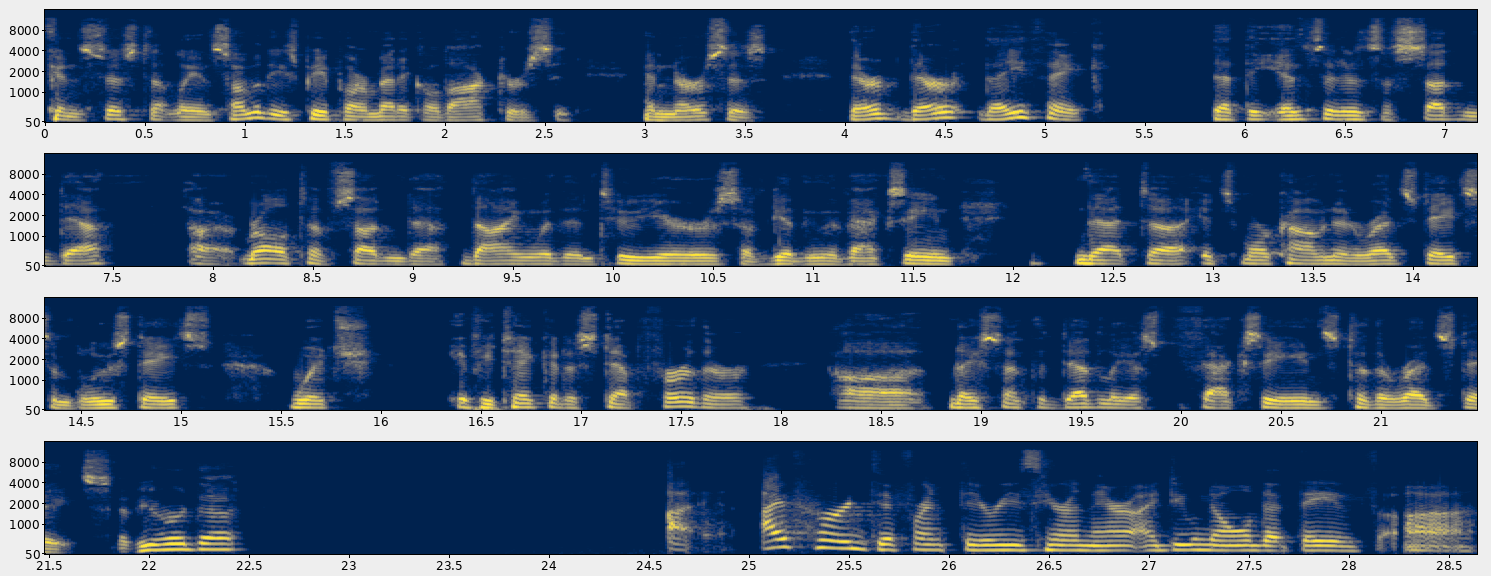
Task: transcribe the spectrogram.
consistently, and some of these people are medical doctors and, and nurses. They're they're they think that the incidence of sudden death, uh, relative sudden death, dying within two years of getting the vaccine, that uh, it's more common in red states than blue states. Which, if you take it a step further, uh, they sent the deadliest vaccines to the red states. Have you heard that? I, I've heard different theories here and there. I do know that they've uh,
